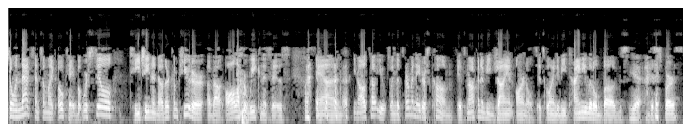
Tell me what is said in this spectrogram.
So in that sense, I'm like, okay, but we're still teaching another computer about all our weaknesses. and, you know, I'll tell you, when the Terminators come, it's not going to be giant Arnolds. It's going to be tiny little bugs yeah. dispersed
